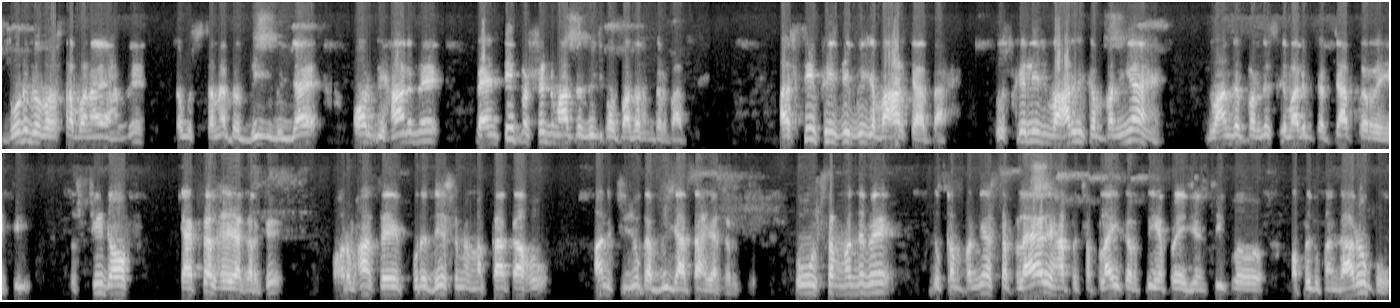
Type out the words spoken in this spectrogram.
दोनों व्यवस्था बनाया हमने तो उस समय पर बीज मिल जाए और बिहार में पैंतीस परसेंट मात्र बीज का उत्पादन हम कर पाते हैं। अस्सी फ़ीसदी बीज बाहर से आता है। तो उसके लिए बाहर की कंपनियाँ हैं, जो आंध्र प्रदेश के बारे में चर्चा आप कर रही थी तो सीड ऑफ़ कैपिटल है जा करके, और वहाँ से पूरे देश में मक्का का हो, अन्य चीज़ों का बीज आता है जा करके तो उस संबंध में जो कंपनियाँ सप्लायर यहाँ पे सप्लाई करती है अपने एजेंसी को, अपने दुकानदारों को,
